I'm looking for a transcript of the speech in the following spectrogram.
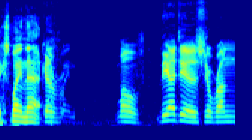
Explain that. Gotta- well, the idea is you'll run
